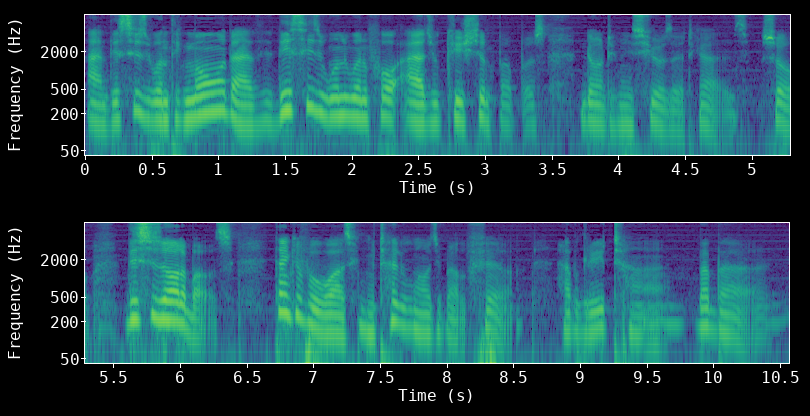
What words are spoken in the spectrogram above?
And this is one thing more that this is only one for education purpose. Don't misuse it guys. So this is all about. Thank you for watching technology battlefield have a great time. Bye bye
